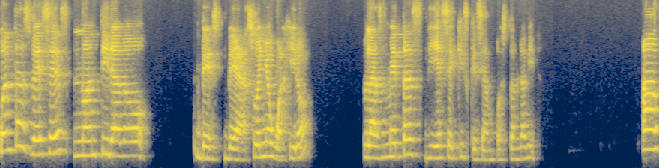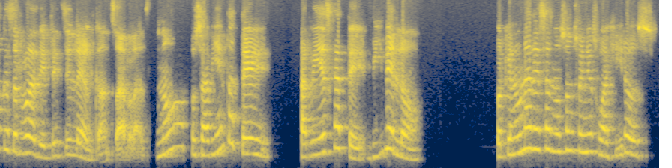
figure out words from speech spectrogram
¿Cuántas veces no han tirado de, a sueño guajiro las metas 10X que se han puesto en la vida? Ah, es que es re difícil de alcanzarlas. No, pues aviéntate, arriesgate, vívelo. Porque en una de esas no son sueños guajiros.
